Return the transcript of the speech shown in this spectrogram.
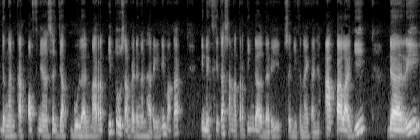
dengan cut off-nya sejak bulan Maret itu sampai dengan hari ini maka indeks kita sangat tertinggal dari segi kenaikannya. Apalagi dari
